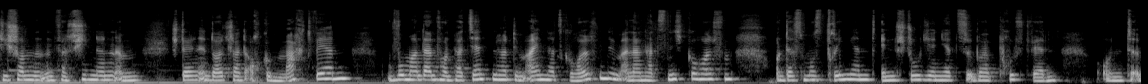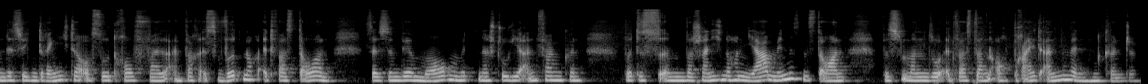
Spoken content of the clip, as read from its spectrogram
die schon an verschiedenen ähm, Stellen in Deutschland auch gemacht werden, wo man dann von Patienten hört, dem einen hat es geholfen, dem anderen hat es nicht geholfen. Und das muss dringend in Studien jetzt überprüft werden. Und ähm, deswegen dränge ich da auch so drauf, weil einfach es wird noch etwas dauern. Selbst wenn wir morgen mit einer Studie anfangen können, wird es ähm, wahrscheinlich noch ein Jahr mindestens dauern, bis man so etwas dann auch breit anwenden könnte.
